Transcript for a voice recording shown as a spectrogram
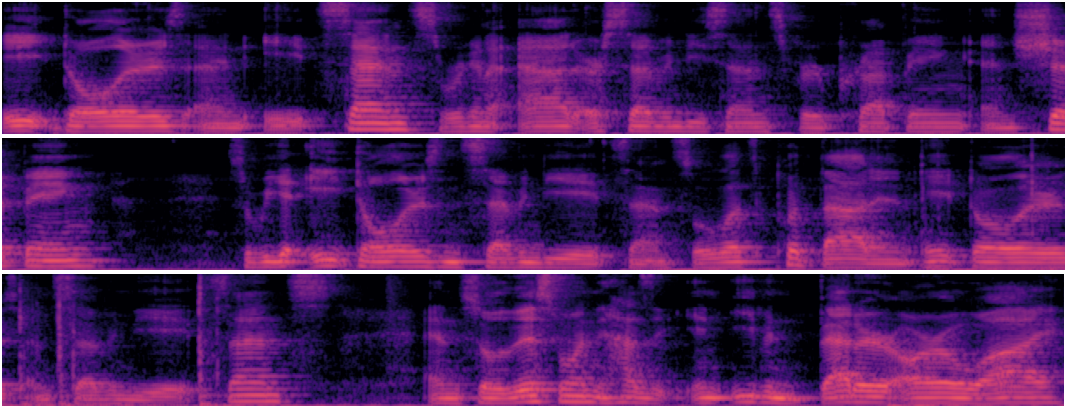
$8.08. We're gonna add our 70 cents for prepping and shipping. So we get $8.78. So let's put that in $8.78. And so this one has an even better ROI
